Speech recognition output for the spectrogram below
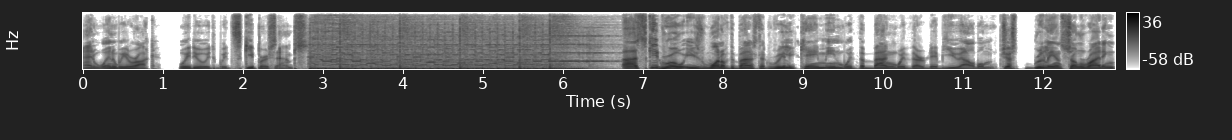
And when we rock, we do it with Skipper's amps. Uh, Skid Row is one of the bands that really came in with the bang with their debut album. Just brilliant songwriting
